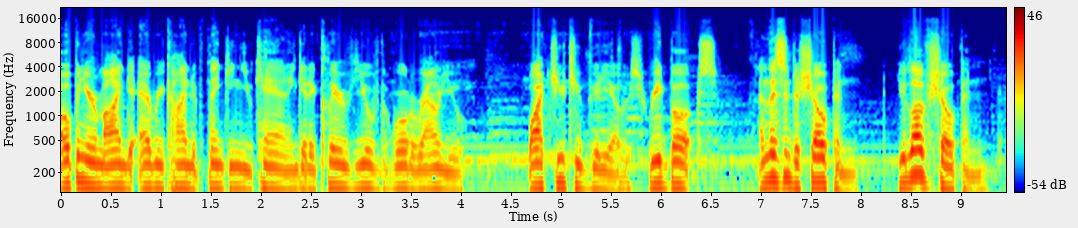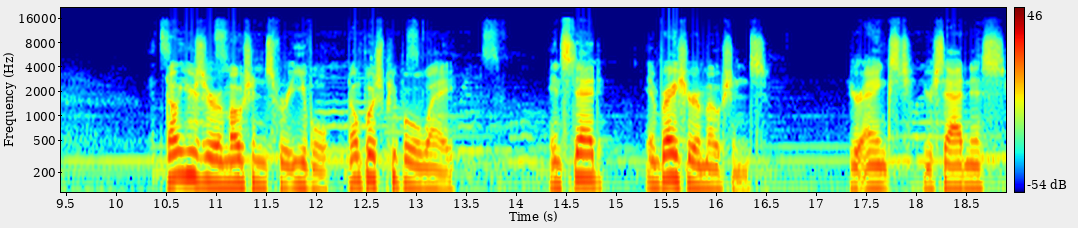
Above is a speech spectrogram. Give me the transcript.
Open your mind to every kind of thinking you can and get a clear view of the world around you. Watch YouTube videos, read books, and listen to Chopin. You love Chopin. Don't use your emotions for evil. Don't push people away. Instead, embrace your emotions, your angst, your sadness,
